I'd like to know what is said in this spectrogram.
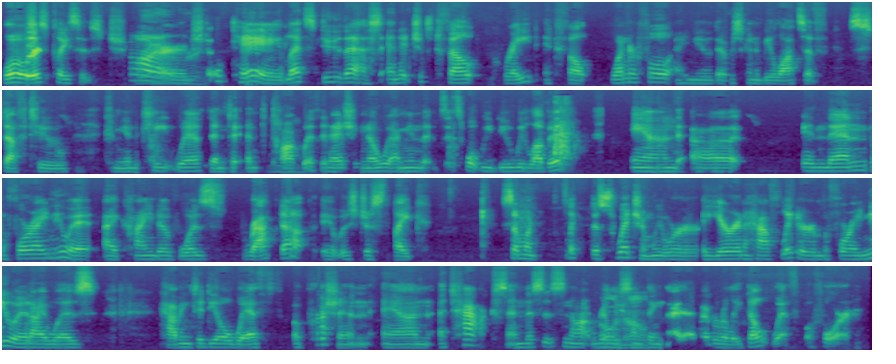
whoa, this place is charged. right. Okay, let's do this. And it just felt great. It felt wonderful. I knew there was going to be lots of stuff to communicate with and to and to talk Mhm. with. And as you know, I mean, it's, it's what we do. We love it. And uh, and then before I knew it, I kind of was wrapped up. It was just like someone flicked the switch, and we were a year and a half later. And before I knew it, I was having to deal with oppression and attacks. And this is not really no. something that I've ever really dealt with before.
